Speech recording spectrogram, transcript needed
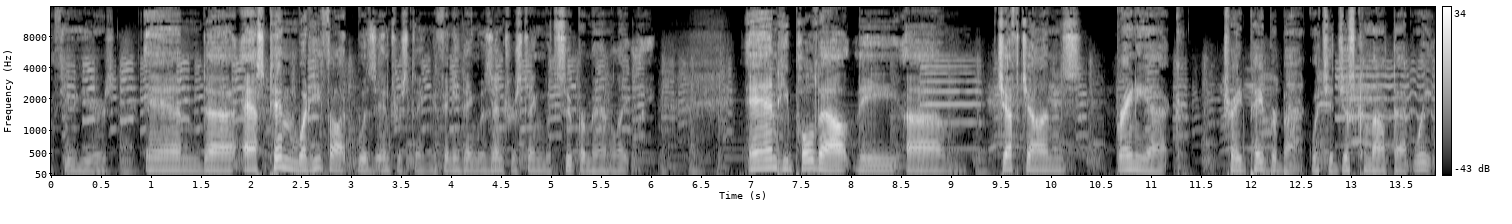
a few years, and uh, asked him what he thought was interesting, if anything was interesting with Superman lately. And he pulled out the um, Geoff Johns Brainiac trade paperback, which had just come out that week.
